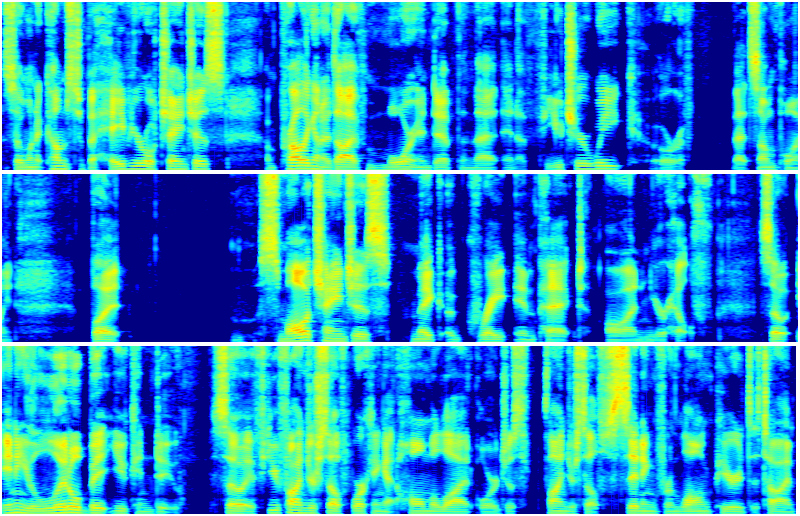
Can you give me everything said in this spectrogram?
So, when it comes to behavioral changes, I'm probably going to dive more in depth in that in a future week or at some point. But small changes make a great impact on your health. So, any little bit you can do. So, if you find yourself working at home a lot or just find yourself sitting for long periods of time,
